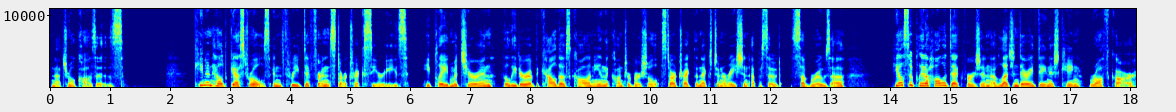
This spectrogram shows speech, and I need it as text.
natural causes. Keenan held guest roles in three different Star Trek series. He played Maturin, the leader of the Kaldos colony in the controversial Star Trek The Next Generation episode Sub Rosa. He also played a holodeck version of legendary Danish king Hrothgar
